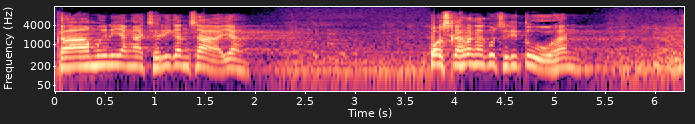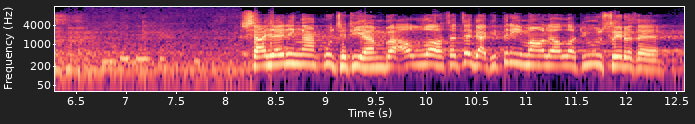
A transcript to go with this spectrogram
Kamu ini yang ngajarikan saya. Kok sekarang aku jadi Tuhan? Saya ini ngaku jadi hamba Allah saja gak diterima oleh Allah Diusir saya.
